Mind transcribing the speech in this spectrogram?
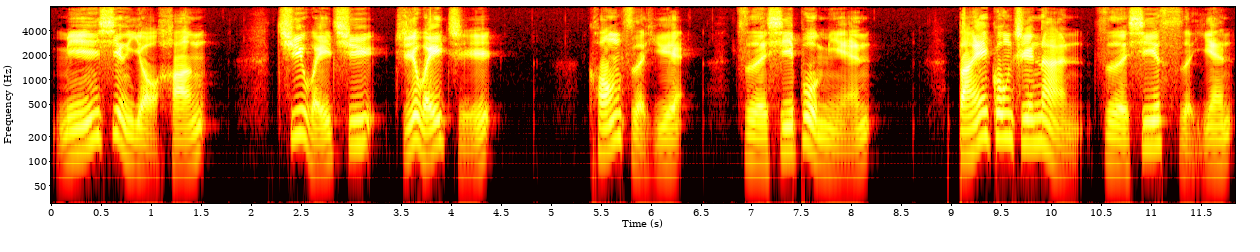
民性有恒，曲为曲，直为直。孔子曰：“子兮不免。白公之难，子兮死焉。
